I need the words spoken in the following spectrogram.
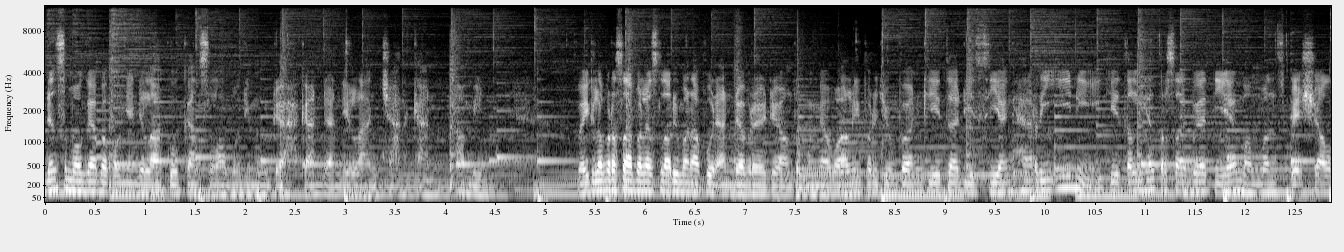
dan semoga apa pun yang dilakukan selalu dimudahkan dan dilancarkan. Amin. Baiklah persahabat Leslar di mana pun Anda berada untuk mengawali perjumpaan kita di siang hari ini Kita lihat persahabat ya momen spesial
